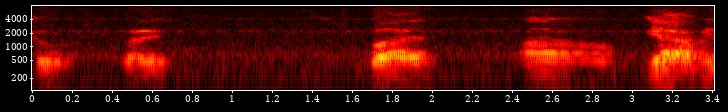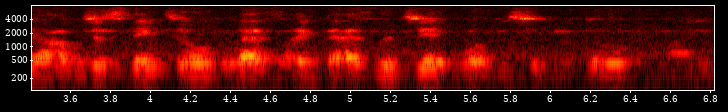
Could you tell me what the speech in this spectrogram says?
sure, right? But um, yeah, I mean, I would just stay tuned. But that's like that's legit what we should be doing, like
